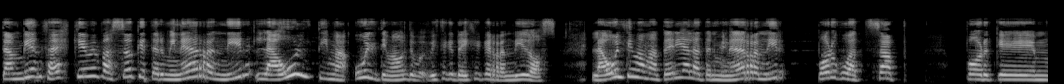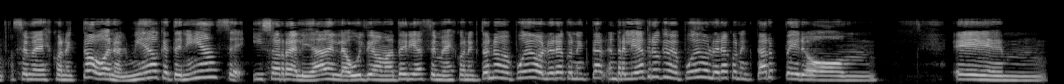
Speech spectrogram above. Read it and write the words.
también, ¿sabes qué me pasó? Que terminé de rendir la última, última, última, viste que te dije que rendí dos. La última materia la terminé de rendir por WhatsApp porque mm, se me desconectó. Bueno, el miedo que tenía se hizo realidad en la última materia, se me desconectó, no me pude volver a conectar. En realidad creo que me pude volver a conectar, pero em,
